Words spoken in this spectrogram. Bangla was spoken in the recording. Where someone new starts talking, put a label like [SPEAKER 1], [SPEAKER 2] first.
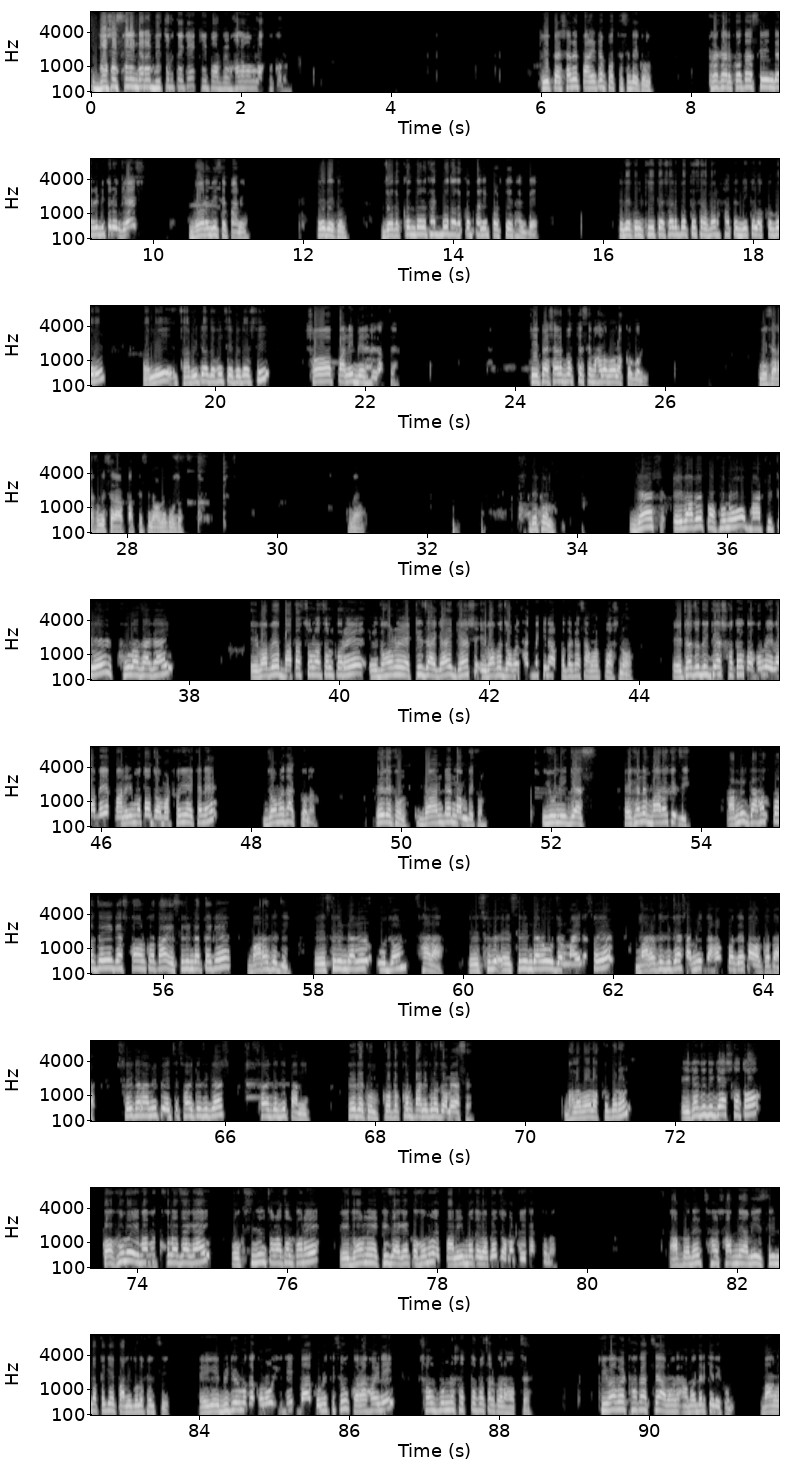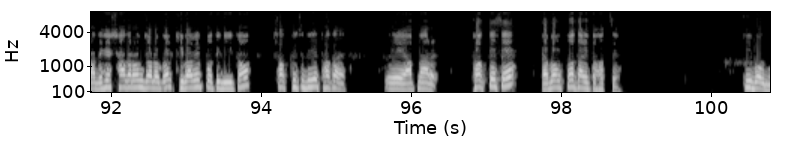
[SPEAKER 1] গ্যাসের সিলিন্ডারের ভিতর থেকে কি পড়বে? ভালোভাবে লক্ষ্য করুন। কি পানিটা পড়তেছে দেখুন। থাকার কথা সিলিন্ডারের ভিতরে গ্যাস দিছে পানি। এই দেখুন, যতক্ষণ ধরে থাকব ততক্ষণ পানি থাকবে। এই দেখুন কি পড়তেছে। আমার হাতের দিকে লক্ষ্য করুন, আমি চাবিটা যখন চেপে ধরছি, সব পানি বের হয়ে যাচ্ছে। কি প্রেসারে পড়তেছে ভালোভাবে লক্ষ্য করুন। নিচে রাখুন নিচে আর পারতেছি না, অনেক উঁচু না। দেখুন, গ্যাস এইভাবে কখনো মাটিতে খোলা জায়গায় এভাবে বাতাস চলাচল করে এই ধরনের একটি জায়গায় গ্যাস এভাবে জমে থাকবে কিনা আপনাদের কাছে আমার প্রশ্ন। এটা যদি গ্যাস হতো কখনো এভাবে পানির মতো জমাট হয়ে এখানে জমে থাকতো না। এই দেখুন, ব্র্যান্ডের নাম দেখুন ইউনি গ্যাস এখানে বারো কেজি। আমি গ্রাহক পর্যায়ে গ্যাস পাওয়ার কথা এই সিলিন্ডার থেকে বারো কেজি। এই সিলিন্ডারের ওজন ছাড়া। সিলিন্ডারের ওজন মাইনাস হয়ে বারো কেজি গ্যাস আমি গ্রাহক পর্যায়ে পাওয়ার কথা। সেখানে আমি পেয়েছি ছয় কেজি গ্যাস ছয় কেজি পানি। এই দেখুন কতক্ষণ পানিগুলো জমে আছে। ভালোভাবে লক্ষ্য করুন। এটা যদি গ্যাস হতো, কখনো এভাবে খোলা জায়গায় অক্সিজেন চলাচল করে, এই ধরনের একটি জায়গায় কখনো পানির মতো এভাবে জমাট হয়ে থাকতো না। আপনাদের সামনে আমি সিলিন্ডার থেকে পানিগুলো ফেলছি। এই ভিডিওর মধ্যে কোনো এডিট বা কোনো কিছু করা হয়নি। সম্পূর্ণ সত্য প্রচার করা হচ্ছে। কীভাবে ঠকাচ্ছে আমা- আমাদেরকে দেখুন। বাংলাদেশের সাধারণ জনগণ কীভাবে প্রতিনিয়ত সবকিছু দিয়ে ঠকা আপনার ঠকতেছে এবং প্রতারিত হচ্ছে। কি বলব?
